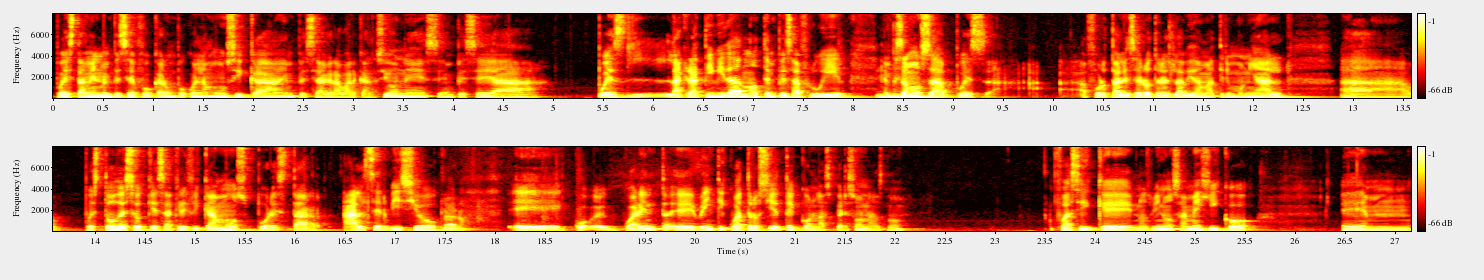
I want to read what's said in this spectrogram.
pues también me empecé a enfocar un poco en la música, empecé a grabar canciones, empecé a, pues la creatividad, ¿no? Te empieza a fluir, empezamos a, pues, a, fortalecer otra vez la vida matrimonial, a, pues todo eso que sacrificamos por estar al servicio claro. eh, 24/7 eh, con las personas, ¿no? Fue así que nos vinimos a México. Eh,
